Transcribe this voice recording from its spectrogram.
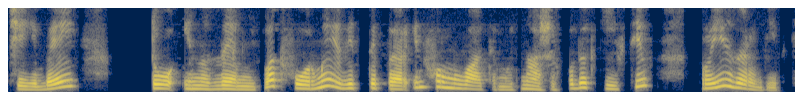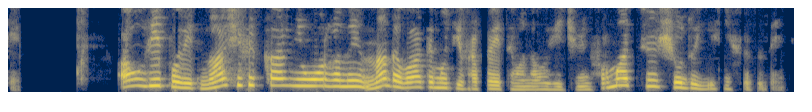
чи eBay, то іноземні платформи відтепер інформуватимуть наших податківців про їх заробітки. А у відповідь наші фіскальні органи надаватимуть європейцям аналогічну інформацію щодо їхніх резидентів.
